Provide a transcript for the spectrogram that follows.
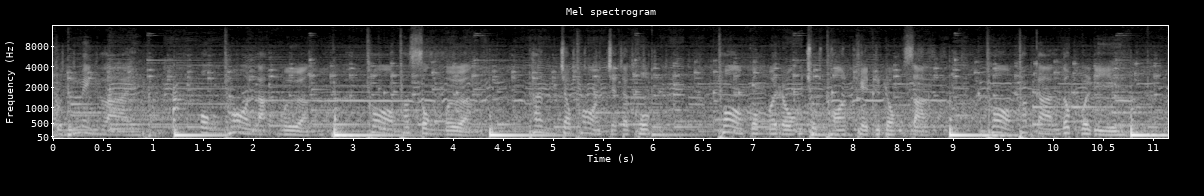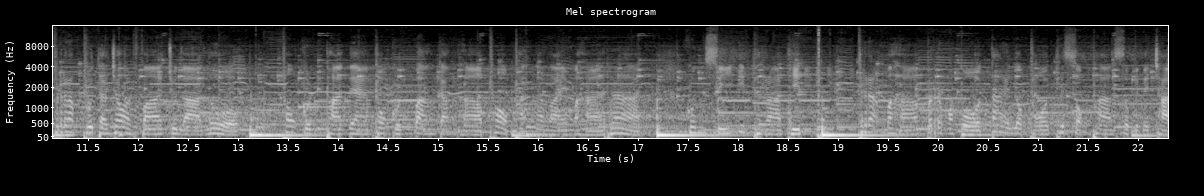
ขุนเมงลาย องค์พ่อหลักเมือง พ่อพระทรงเมือง ท่านเจ้าพ่อเจตคุปพ่อกรมหลวงชุมพรเขตอุดมศักดิ์พ่อพระการลบบุรี พระพุทธยอดฟ้าจุฬาโลก พ่อขุนผาแดง พ่อขุนบางกังหา พ่อพระนารายมหาราช คุณศรีอินทราทิตย์พระมหาบรมโกใต้ลมโพธิสมภารสมิตฉา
